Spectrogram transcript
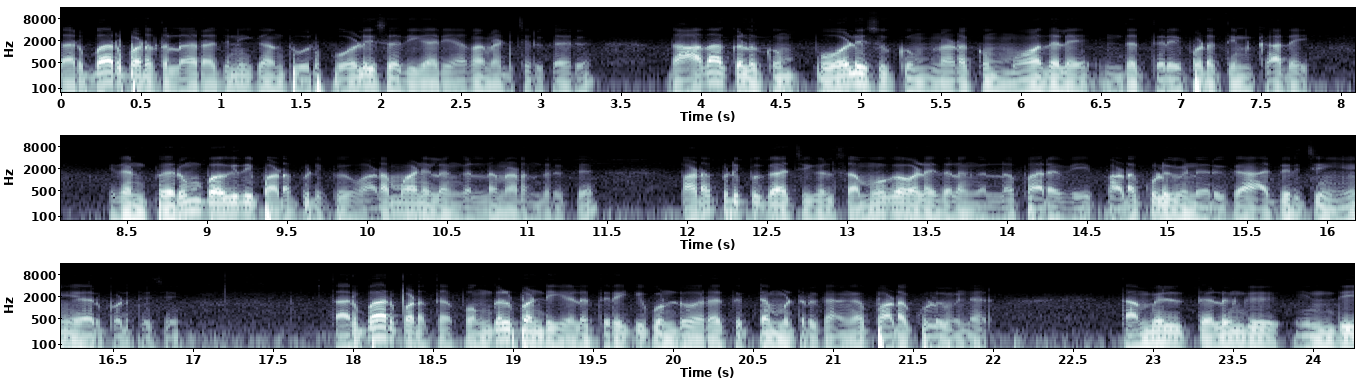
தர்பார் படத்தில் ரஜினிகாந்த் ஒரு போலீஸ் அதிகாரியாக தான் நடிச்சிருக்காரு. தாதாக்களுக்கும் போலீஸுக்கும் நடக்கும் மோதலே இந்த திரைப்படத்தின் கதை. இதன் பெரும் பகுதி படப்பிடிப்பு வட மாநிலங்களில் நடந்திருக்கு. படப்பிடிப்பு காட்சிகள் சமூக வலைதளங்களில் பரவி படக்குழுவினருக்கு அதிர்ச்சியையும் ஏற்படுத்துச்சு. தர்பார் படத்தை பொங்கல் பண்டிகையில் திரைக்கு கொண்டு வர திட்டமிட்டிருக்காங்க படக்குழுவினர். தமிழ் தெலுங்கு இந்தி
